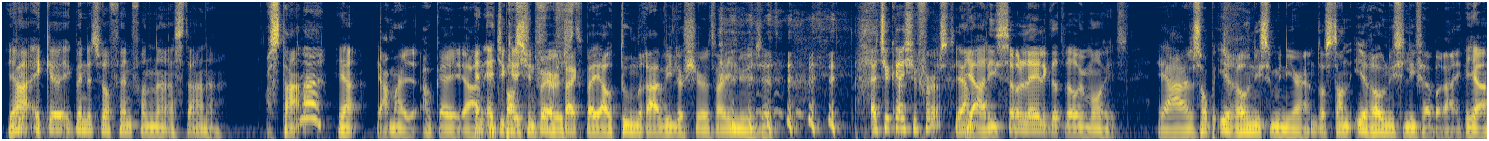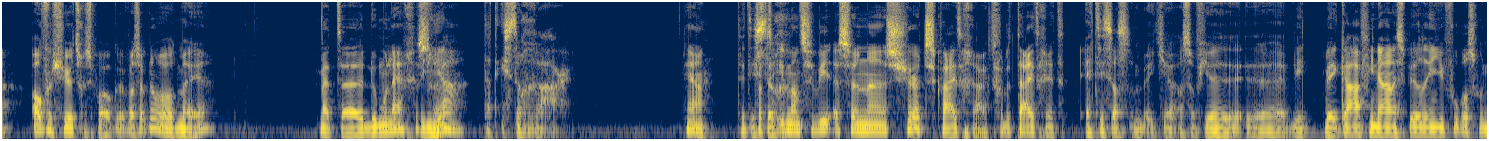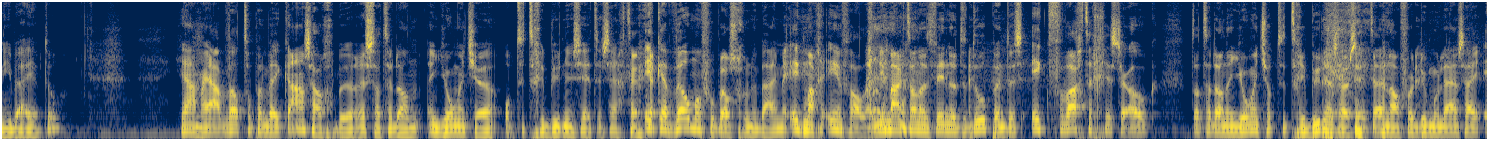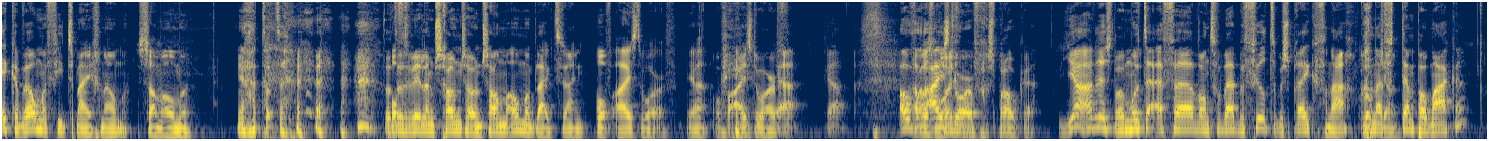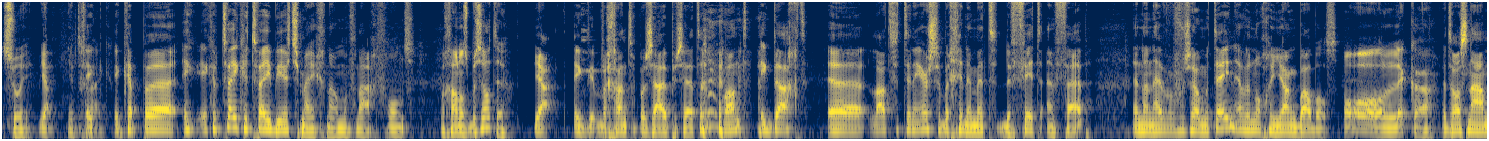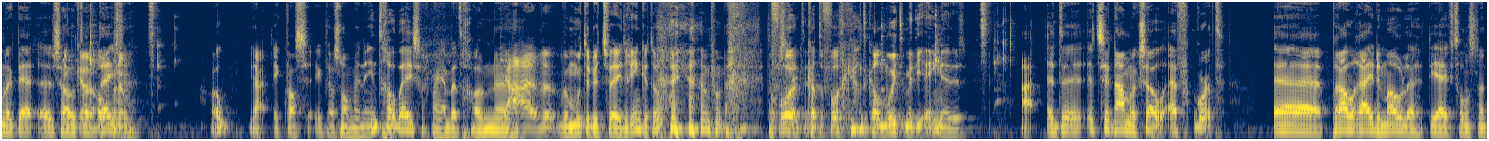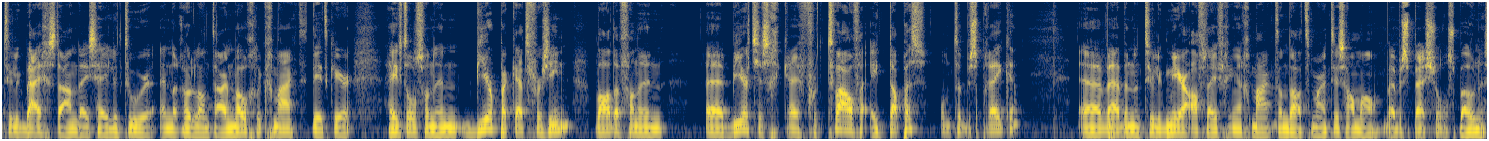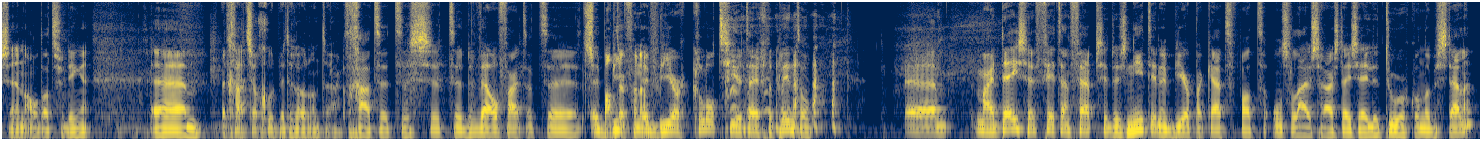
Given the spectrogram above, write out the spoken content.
Ja, ik, eh, ik ben dus wel fan van eh, Astana. Astana? Ja, Ja, maar oké. ja, En Education perfect First. bij jouw Toendra wielershirt waar je nu in zit. Education First, ja? ja. die is zo lelijk dat het wel weer mooi is. Ja, dat is op ironische manier. Dat is dan ironische liefhebberij. Ja, over shirts gesproken, was ook nog wel wat mee, hè? Met eh Dumoulin gisteren. Ja, dat is toch raar? Ja. Dat is dat toch... iemand zijn, zijn eh, shirt is kwijtgeraakt voor de tijdrit. Het is als een beetje alsof je eh, WK-finale speelde en je voetbalschoen niet bij hebt, toch? Ja, maar ja, wat op een WK zou gebeuren... is dat er dan een jongetje op de tribune zit en zegt... ik heb wel mijn voetbalschoenen bij me, ik mag invallen. En die maakt dan het winnende doelpunt. Dus ik verwachtte gisteren ook dat er dan een jongetje op de tribune zou zitten... en dan voor Dumoulin zei... ik heb wel mijn fiets meegenomen. Sam Ome Ja, dat, dat Of- is Willem schoonzoon Sam Ome blijkt te zijn. of Ice Dwarf. Ja. Of IJsdorf. Ja, ja. Over IJsdorf gesproken. ja dus... We moeten even, want we hebben veel te bespreken vandaag. We gaan even ja. tempo maken. Sorry, ja, je hebt gelijk. Ik, ik, heb, eh, ik, ik heb twee keer twee biertjes meegenomen vandaag voor ons. We gaan ons bezatten. Ja, ik, we gaan het op een zuipen zetten. want ik dacht, eh, laten we ten eerste beginnen met de Fit en Fab. En dan hebben we voor zometeen hebben we nog een Young Bubbles. Oh, lekker. Het was namelijk de, eh, zo dat deze... hem. Oh, ja, ik was, ik was nog met een intro bezig, maar jij bent gewoon... Ja, we, we moeten er twee drinken, toch? De vor- ik had de vorige keer had ik al moeite met die ene. Dus. Ah, het, het zit namelijk zo, even kort. Eh Brouwerij De Molen, die heeft ons natuurlijk bijgestaan deze hele tour. En de Rode Lantaarn mogelijk gemaakt dit keer. Heeft ons van een bierpakket voorzien. We hadden van hun eh, biertjes gekregen voor 12 etappes om te bespreken. Eh, we hebben natuurlijk meer afleveringen gemaakt dan dat. Maar het is allemaal, we hebben specials, bonussen en al dat soort dingen. Ehm, Het gaat zo goed met de Roland het gaat, het is het, de welvaart, het, eh, het, bier, het bier klotst hier tegen de plint op. Ehm, maar deze Fit en Fab zit dus niet in het bierpakket... wat onze luisteraars deze hele tour konden bestellen.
